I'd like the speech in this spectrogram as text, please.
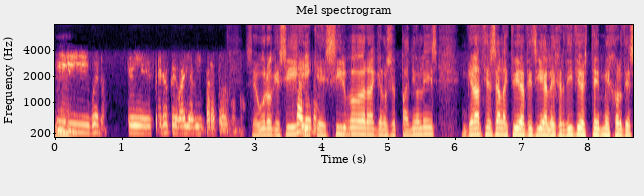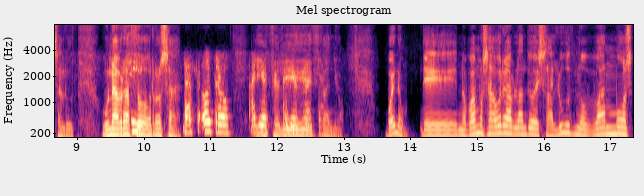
y bueno, eh, espero que vaya bien para todo el mundo. Seguro que sí y que sirva para que los españoles, gracias a la actividad física y al ejercicio, estén mejor de salud. Un abrazo, Rosa. Otro. Adiós. Y feliz año. Bueno, eh, nos vamos ahora hablando de salud, nos vamos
